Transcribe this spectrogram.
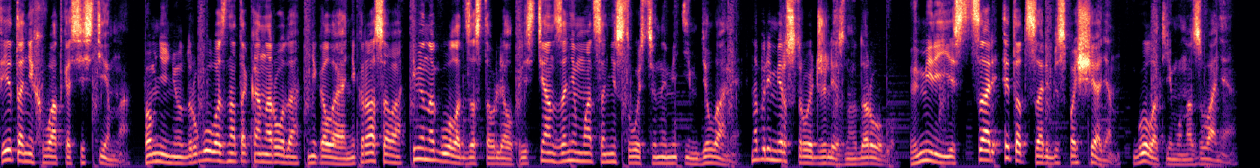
И эта нехватка системна. По мнению другого знатока народа, Николая Некрасова, именно голод заставлял крестьян заниматься несвойственными им делами, например, строить железную дорогу. В мире есть царь, этот царь беспощаден, голод ему название.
